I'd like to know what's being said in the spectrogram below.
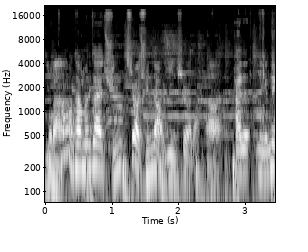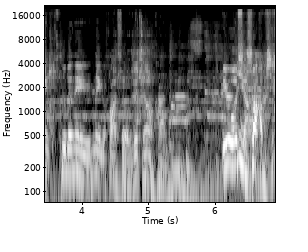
一般。看过他们在群是叫群岛映射吧？啊，拍的那个那出的那那个画册，我觉得挺好看的，比我想刷不行，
